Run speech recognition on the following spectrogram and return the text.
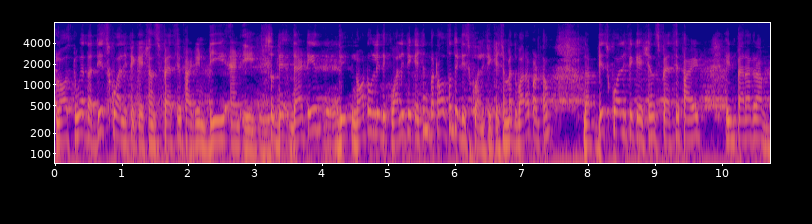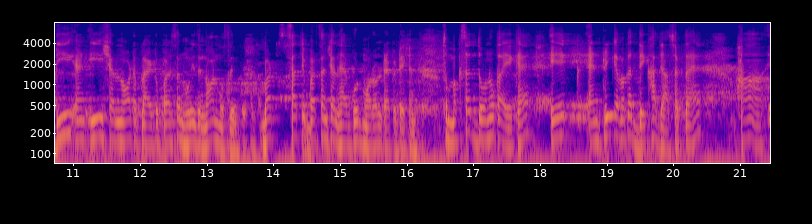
کلوز ٹو ہے the disqualification specified in D and E so that is not only the qualification but also the disqualification میں دوبارہ پڑھتا ہوں. The disqualification specified in paragraph D and E shall not apply to person who is a non Muslim but such a person shall have good moral reputation تو مقصد دونوں کا ایک ہے. ایک انٹری کے وقت دیکھا جا سکتا ہے. ہاں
